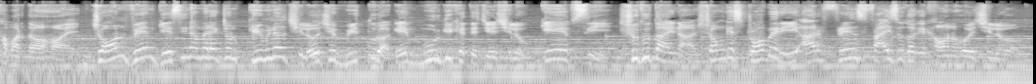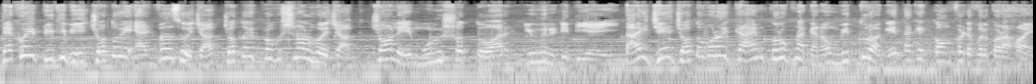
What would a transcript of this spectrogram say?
খাবার দেওয়া হয়? জন ভেন গেসি নামের একজন ক্রিমিনাল ছিল, যে মৃত্যুর আগে মুরগি খেতে চেয়েছিল কেএফসি শুধু তাই না সঙ্গে স্ট্রবেরি আর ফ্রেঞ্চ ফ্রাইজও তাকে খাওয়ানো হয়েছিল। দেখো এই পৃথিবী যতই অ্যাডভান্স হয়ে যাক, যতই প্রফেশনাল হয়ে যাক, চলে মনুষ্যত্ব আর হিউম্যানিটি দিয়েই। তাই যে যত বড়ই ক্রাইম করুক না কেন, মৃত্যুর আগে তাকে কমফোর্টেবল করা হয়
